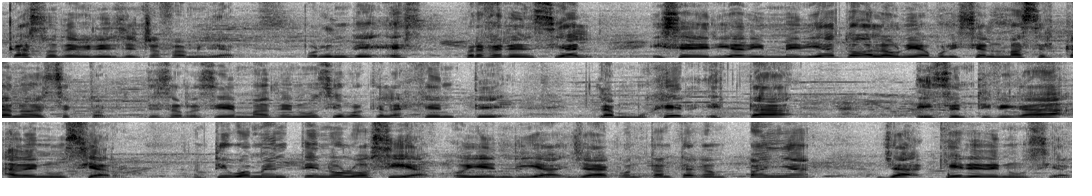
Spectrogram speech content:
casos de violencia intrafamiliar. Por ende es preferencial y se deriva de inmediato a la unidad policial más cercana del sector. Se reciben más denuncias porque la gente, la mujer está incentificada a denunciar Antiguamente no lo hacía, hoy en día ya con tanta campaña ya quiere denunciar.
